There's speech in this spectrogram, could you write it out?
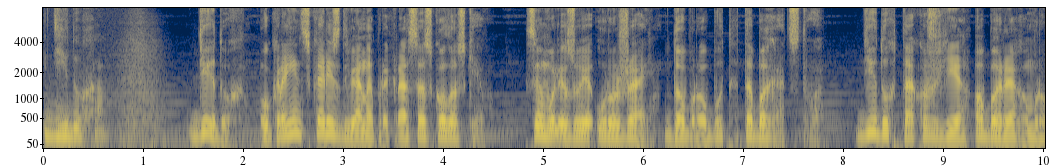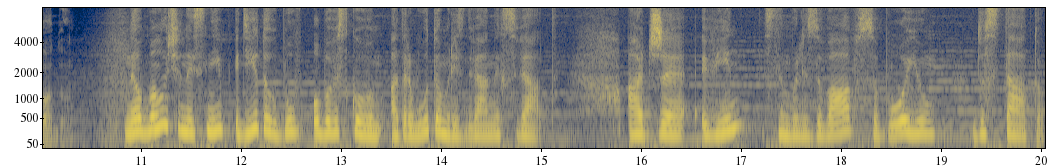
дідуха. Дідух українська різдвяна прикраса з колосків. Символізує урожай, добробут та багатство. Дідух також є оберегом роду. Необмолочений сніп дідух був обов'язковим атрибутом різдвяних свят, адже він символізував собою достаток.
